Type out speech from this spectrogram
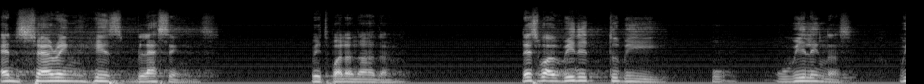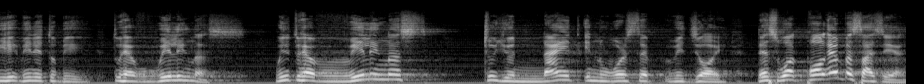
and sharing His blessings with one another. That's why we need to be willingness. We, we need to be to have willingness. We need to have willingness to unite in worship with joy. That's what Paul emphasized here.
